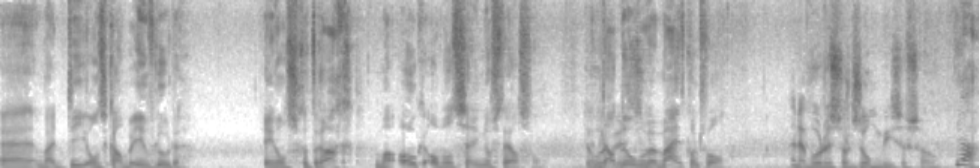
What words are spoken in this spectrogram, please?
uh, maar die ons kan beïnvloeden. In ons gedrag, maar ook op ons zenuwstelsel. En dat noemen we mind control. En dan worden een soort zombies of zo? Ja,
